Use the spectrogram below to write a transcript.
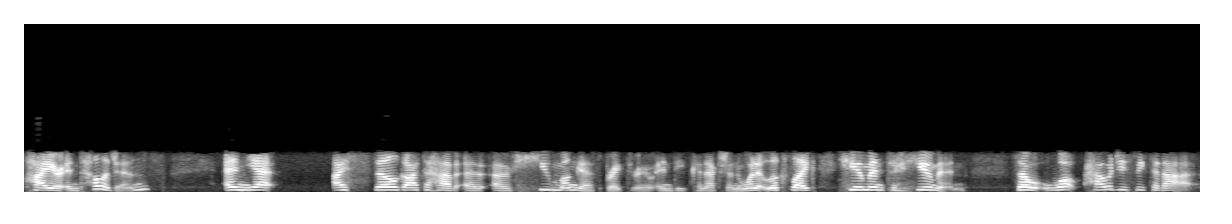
higher intelligence. And yet I still got to have a, a humongous breakthrough in deep connection what it looks like human to human. So what, how would you speak to that?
